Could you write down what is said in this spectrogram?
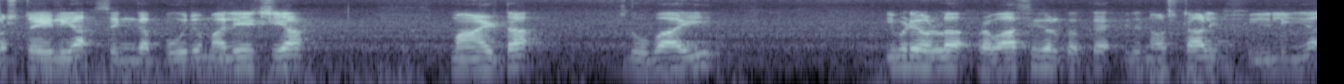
Australia Singapore Malaysia Malta Dubai ഇവിടെയുള്ള പ്രവാസികൾക്കൊക്കെ ഇത് നോസ്റ്റാളിക് ഫീലിംഗ്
